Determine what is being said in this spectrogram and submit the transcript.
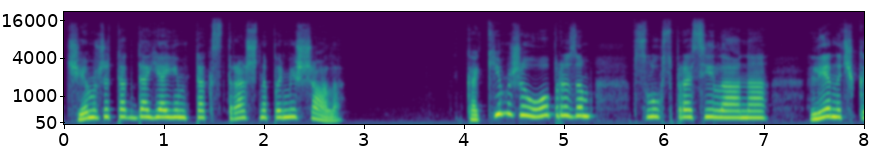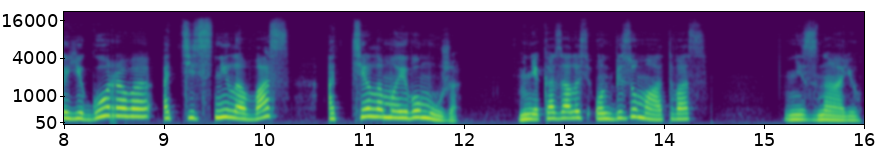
Чем же тогда я им так страшно помешала? Каким же образом, вслух спросила она, Леночка Егорова оттеснила вас от тела моего мужа? Мне казалось, он без ума от вас. «Не знаю»,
